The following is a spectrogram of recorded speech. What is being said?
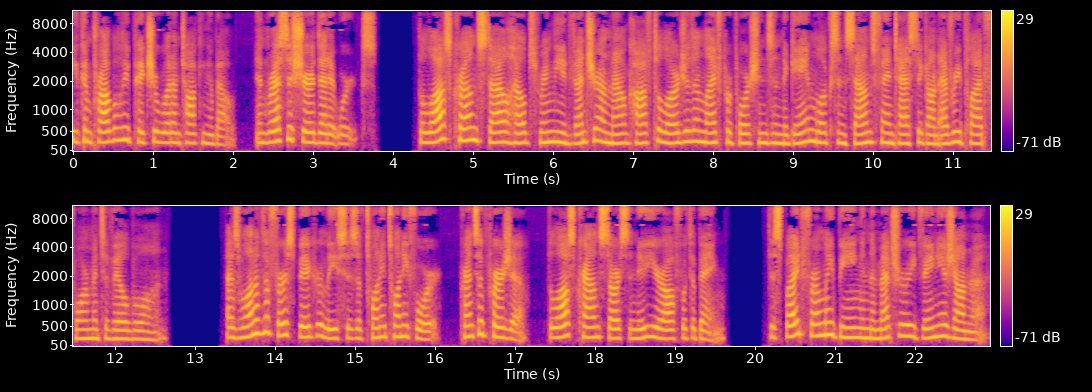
you can probably picture what I'm talking about, and rest assured that it works. The Lost Crown style helps bring the adventure on Mount Qaf to larger than life proportions and the game looks and sounds fantastic on every platform it's available on. As one of the first big releases of 2024, Prince of Persia, The Lost Crown starts the new year off with a bang. Despite firmly being in the Metroidvania genre,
